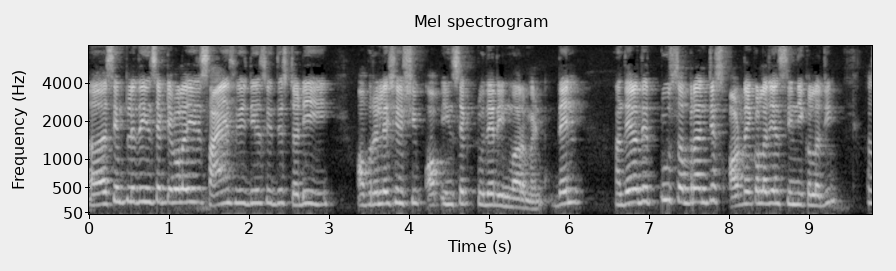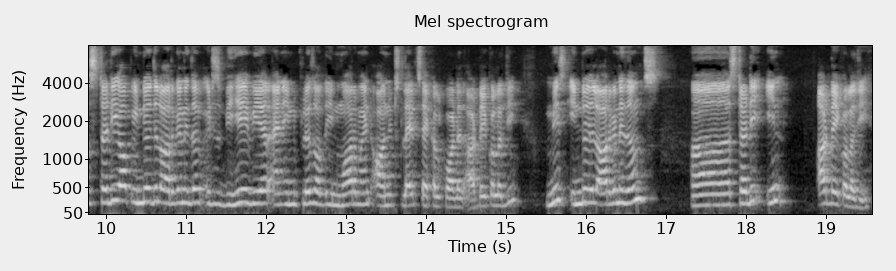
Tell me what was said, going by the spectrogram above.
uh, simply the insect ecology is science which deals with the study of relationship of insect to their environment then uh, there are the two sub branches autoecology and synecology a study of individual organism, its behavior and influence of the environment on its life cycle called as autoecology means individual organisms uh, study in autoecology.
